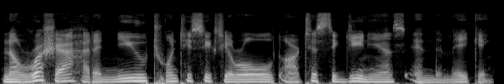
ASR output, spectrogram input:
Now, Russia had a new 26 year old artistic genius in the making.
